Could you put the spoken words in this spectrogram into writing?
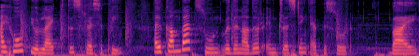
I hope you liked this recipe. I'll come back soon with another interesting episode. Bye.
